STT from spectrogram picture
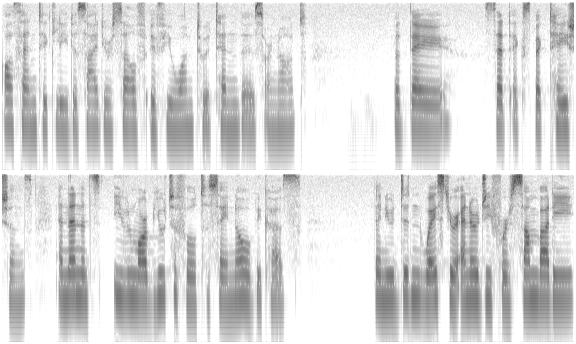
authentically decide yourself if you want to attend this or not. Mm-hmm. But they set expectations, and then it's even more beautiful to say no because then you didn't waste your energy for somebody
